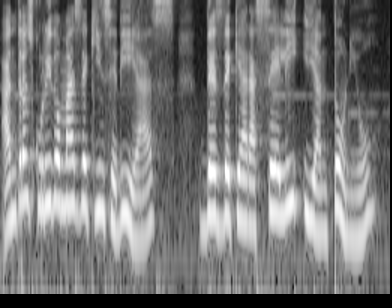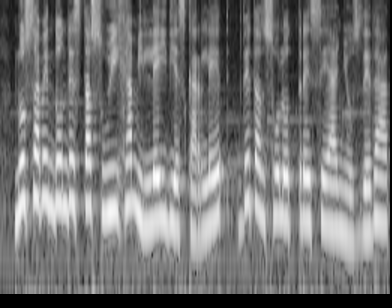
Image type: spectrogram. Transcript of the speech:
Han transcurrido más de 15 días desde que Araceli y Antonio no saben dónde está su hija Milady Scarlett de tan solo 13 años de edad.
